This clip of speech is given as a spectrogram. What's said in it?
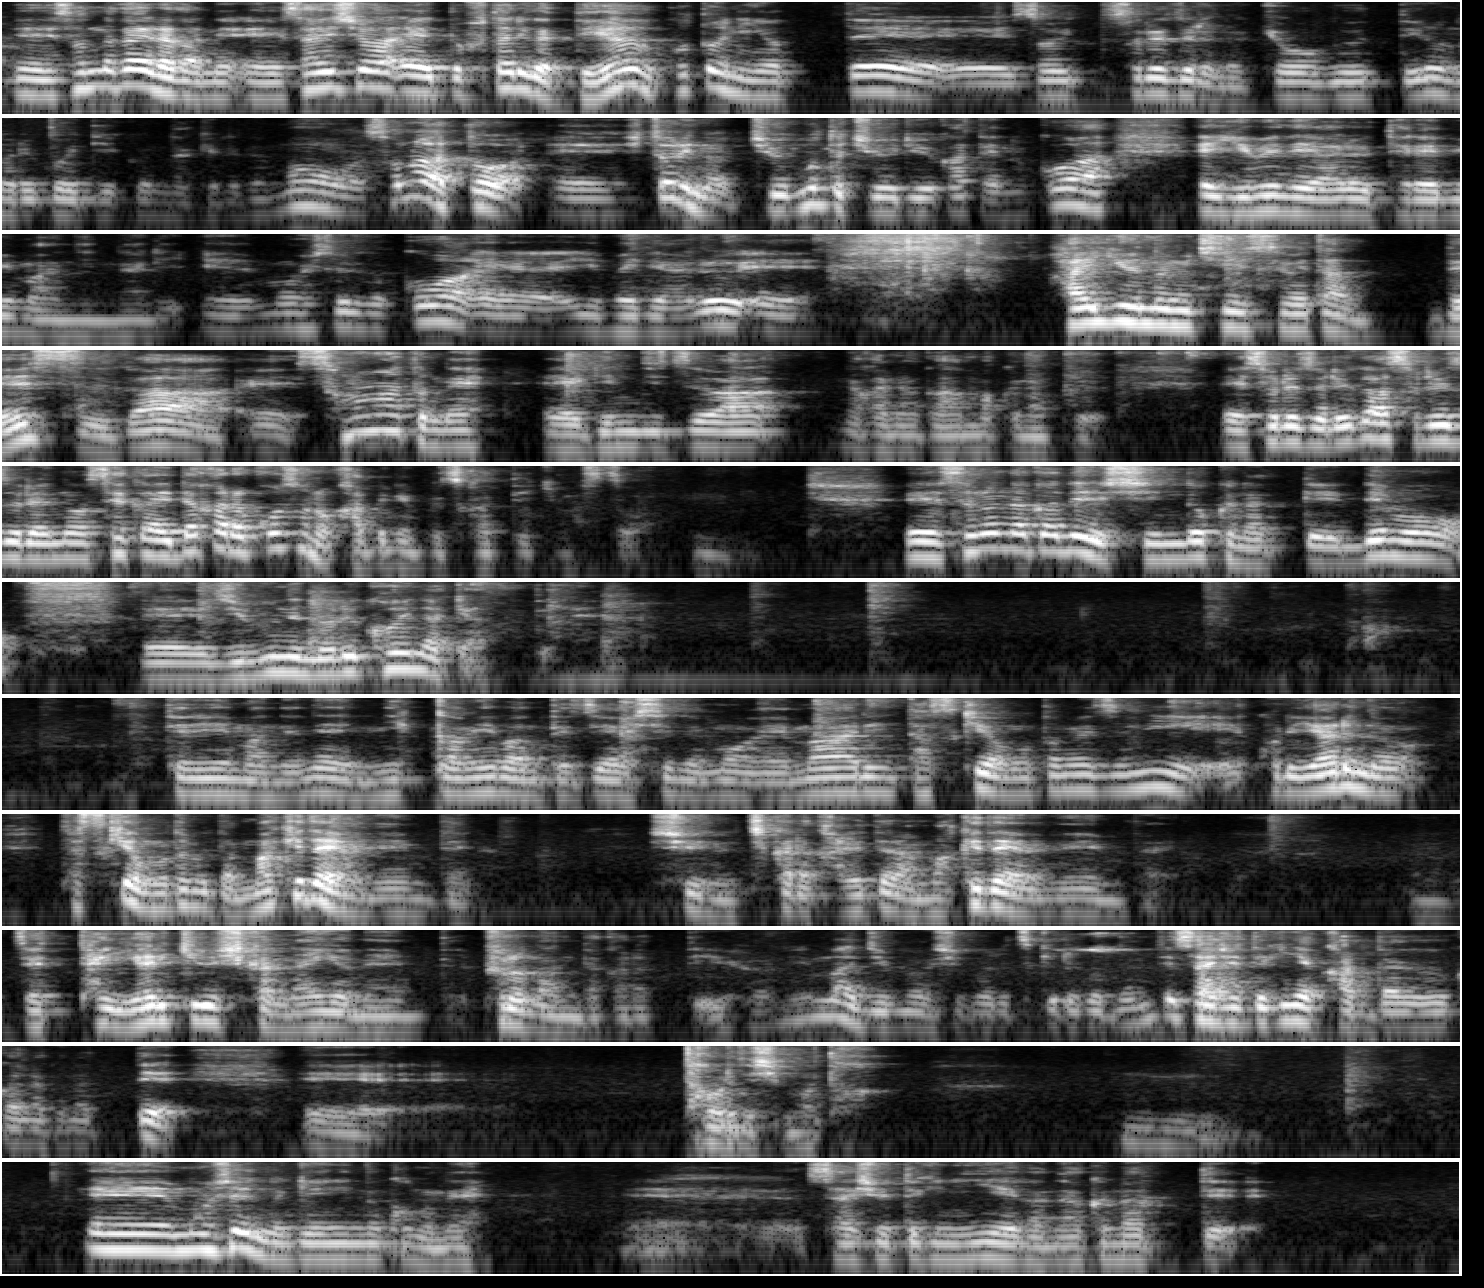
えそんな彼らがね、最初は、えー、と2人が出会うことによって、えそういったそれぞれの境遇っていうのを乗り越えていくんだけれども、その後、え、1人の中元中流家庭の子は、え夢であるテレビマンになり、えもう1人の子は、え夢である、え俳優の道に進めたんですが、えその後ね、え現実はなかなか甘くなく、えそれぞれがそれぞれの世界だからこその壁にぶつかっていきますと。うんえその中でしんどくなって、でも、え自分で乗り越えなきゃって。テレビマンでね、3日三晩徹夜してでも、え周りに助けを求めずに、えこれやるの、助けを求めたら負けだよね、みたいな。周囲の力借りたら負けだよね、みたいな。絶対やりきるしかないよね、みたいなプロなんだからっていうふうに、まあ、自分を絞りつけることによって、最終的には体が動かなくなって、えー倒れてしまうと。うんえーもう一人の芸人の子もね、えー最終的に家がなくなって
